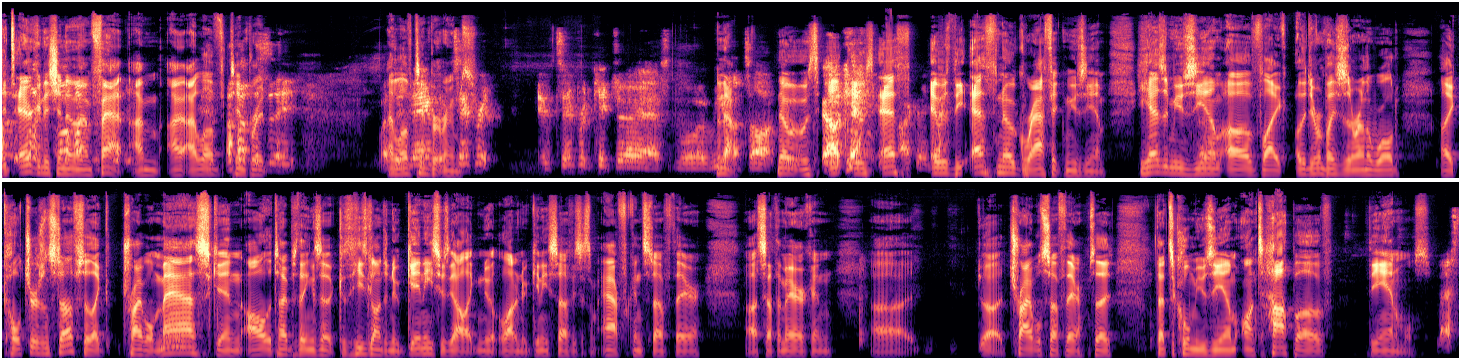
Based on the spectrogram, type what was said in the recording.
It's air conditioned, and I'm fat. I'm I, I love temperate. I love temperate rooms. Temperate, if temperate kicked your ass, boy, we No. gotta talk. No, it was Okay. it was eth- Okay, it was the ethnographic museum. He has a museum of like all the different places around the world, like cultures and stuff. So like tribal mask and all the types of things. Because he's gone to New Guinea, so he's got like new, a lot of New Guinea stuff. He's got some African stuff there, uh, South American, uh, uh, tribal stuff there. So that's a cool museum on top of the animals. That's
